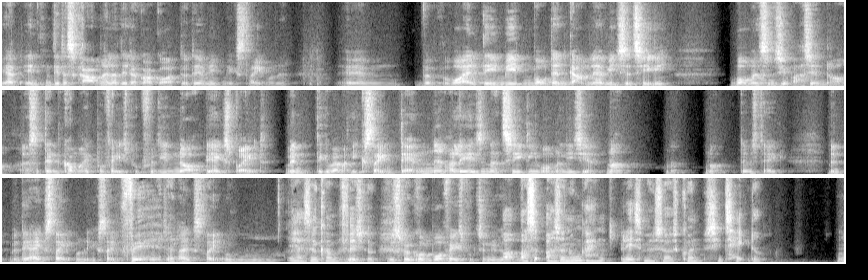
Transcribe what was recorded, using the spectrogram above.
Ja, enten det, der skræmmer, eller det, der går godt. Det er det, jeg mener med ekstremerne. Øhm, hvor- alt det i midten? Hvor den gamle avisartikel, hvor man sådan siger, bare siger, nå, altså den kommer ikke på Facebook, fordi nå bliver ikke spredt. Men det kan være ekstremt dannende at læse en artikel, hvor man lige siger, nå, nå, nå det vidste jeg ikke. Men, men det er ekstremerne, ekstremt fedt, eller ekstremt, uh, Ja, som kommer på hvis, Facebook. hvis man kun bruger Facebook til nyheder. Og, og, så, og så nogle gange læser man så også kun citatet. Mm.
